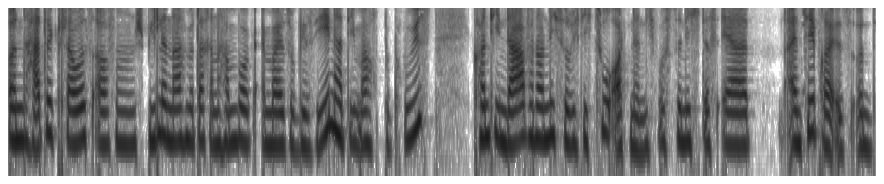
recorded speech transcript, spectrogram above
Und hatte Klaus auf dem Spielenachmittag in Hamburg einmal so gesehen, hat ihm auch begrüßt, konnte ihn da aber noch nicht so richtig zuordnen. Ich wusste nicht, dass er ein Zebra ist und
